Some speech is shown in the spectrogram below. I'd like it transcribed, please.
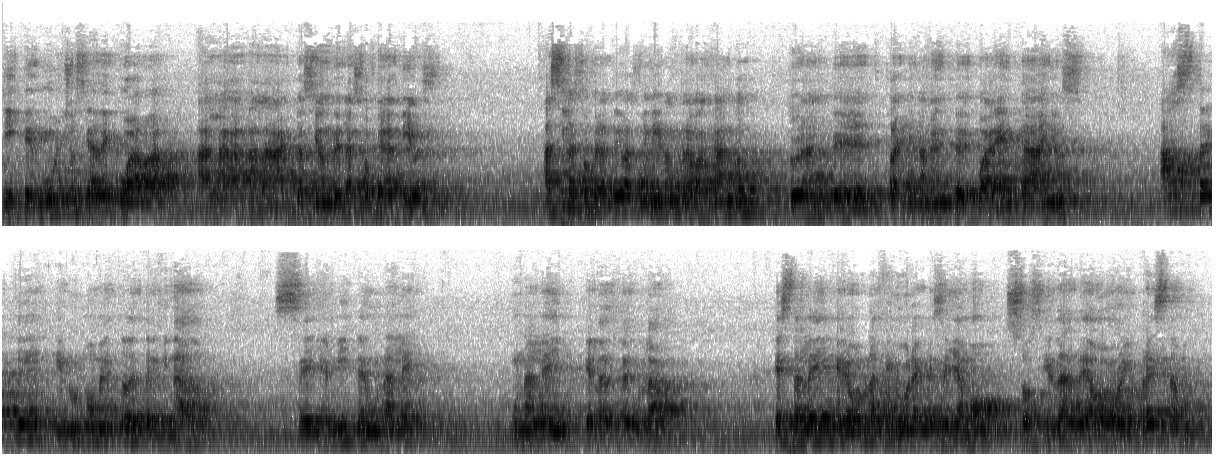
y que mucho se adecuaba a la, a la actuación de las cooperativas. Así las cooperativas vinieron trabajando durante prácticamente 40 años hasta que en un momento determinado se emite una ley, una ley que las regulaba. Esta ley creó la figura que se llamó Sociedad de Ahorro y Préstamo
